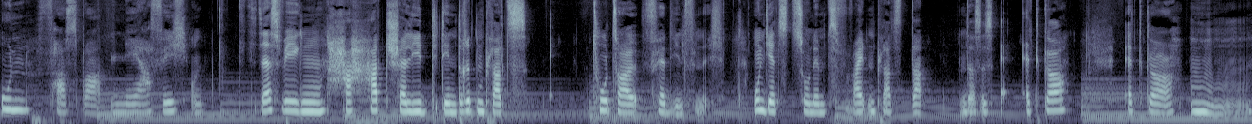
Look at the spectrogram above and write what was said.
unfassbar nervig und deswegen hat Shelly den dritten Platz total verdient, finde ich. Und jetzt zu dem zweiten Platz, das ist Edgar. Edgar, mm.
